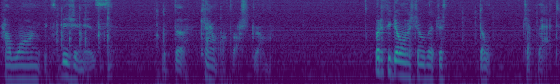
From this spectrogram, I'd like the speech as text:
how long its vision is with the camera frustrum. But if you don't want to show that, just don't check that.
